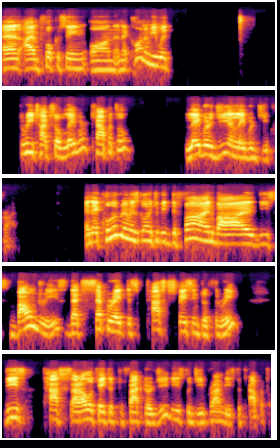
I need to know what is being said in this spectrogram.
and I'm focusing on an economy with three types of labor, capital, labor G, and labor G prime. An equilibrium is going to be defined by these boundaries that separate this task space into three. These tasks are allocated to factor G, these to G prime, these to capital.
